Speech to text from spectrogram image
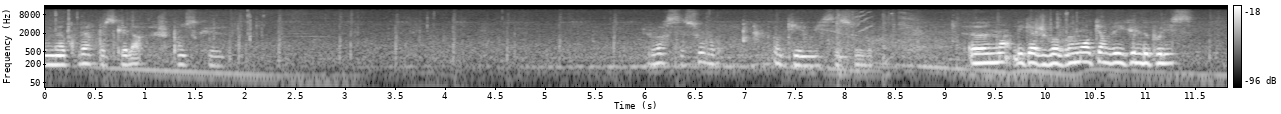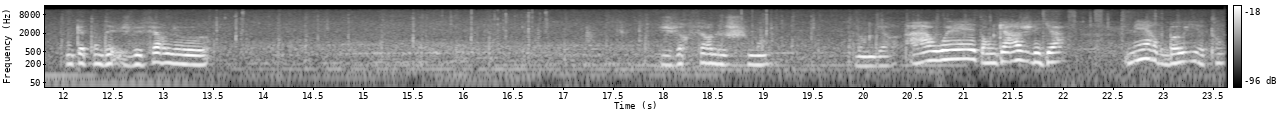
Mets à couvert parce que là, je pense que... Si ça s'ouvre. Ok, oui, ça s'ouvre. Euh, non, les gars, je vois vraiment aucun véhicule de police. Donc attendez, je vais faire le... Je vais refaire le chemin. Dans le garage. Ah ouais, dans le garage, les gars. Merde, bah oui, attends.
